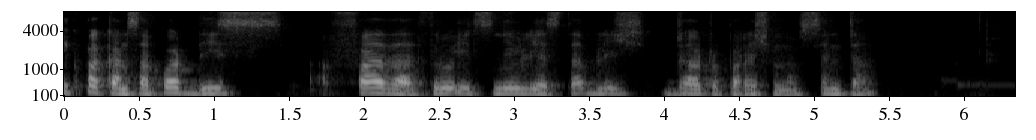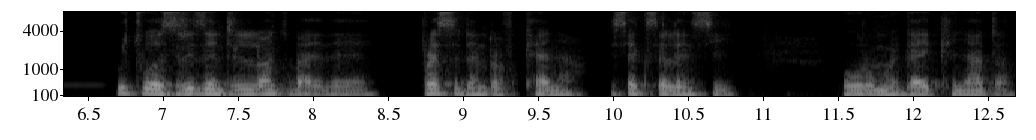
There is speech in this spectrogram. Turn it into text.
ICPA can support this further through its newly established Drought Operational Center, which was recently launched by the President of Kenya, His Excellency Uhuru Muigai Kenyatta.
